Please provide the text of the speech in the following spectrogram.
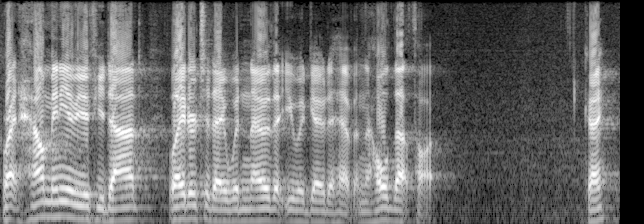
Right? How many of you, if you died later today, would know that you would go to heaven? Now hold that thought. Okay?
